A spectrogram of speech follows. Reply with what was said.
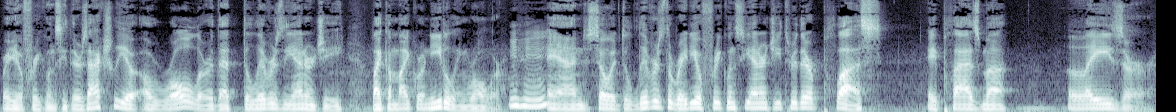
radio frequency. There's actually a, a roller that delivers the energy like a microneedling roller, and so it delivers the radio frequency energy through there plus a plasma laser.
